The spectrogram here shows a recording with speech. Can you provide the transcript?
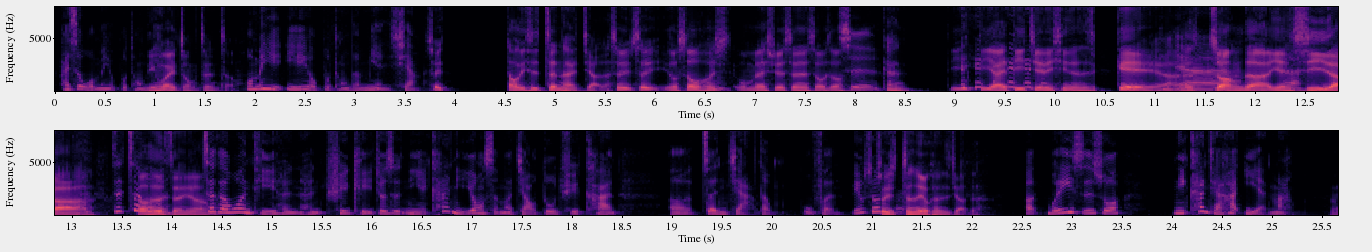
还是我们有不同另外一种正常，我们也也有不同的面相，所以到底是真的还是假的？所以所以有时候会、嗯、我们在学生的时候说是看。D D I D 解离性人是 gay 啊，是装的演戏啊，这这是怎样？这个问题很很 tricky，就是你看你用什么角度去看呃真假的部分，比如说，所以真的有可能是假的。呃，我的意思是说，你看起来他演嘛，嗯，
